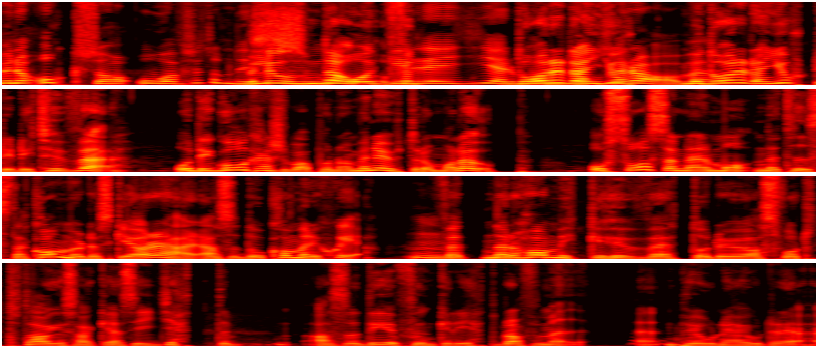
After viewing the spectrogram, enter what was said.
Men också oavsett om det är Blunda små och- grejer Då har, man redan bockar gjort, av. men då har du redan gjort det i ditt huvud. Och det går kanske bara på några minuter att måla upp. Och så sen när, när tisdag kommer och du ska göra det här, alltså då kommer det ske. Mm. För att när du har mycket i huvudet och du har svårt att ta tag i saker, alltså, jätte, alltså det funkar jättebra för mig. En period när jag gjorde det.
